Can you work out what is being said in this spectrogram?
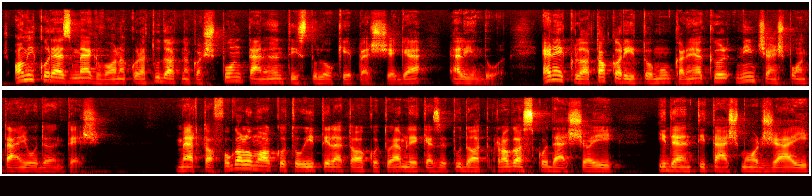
És amikor ez megvan, akkor a tudatnak a spontán öntisztuló képessége elindul. Enélkül a takarító munka nélkül nincsen spontán jó döntés mert a fogalomalkotó, ítéletalkotó, emlékező tudat ragaszkodásai, identitás morzsái,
